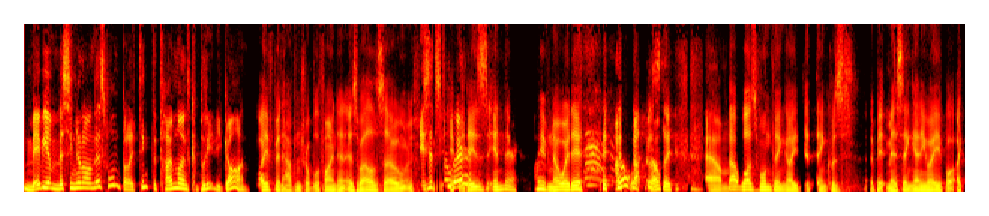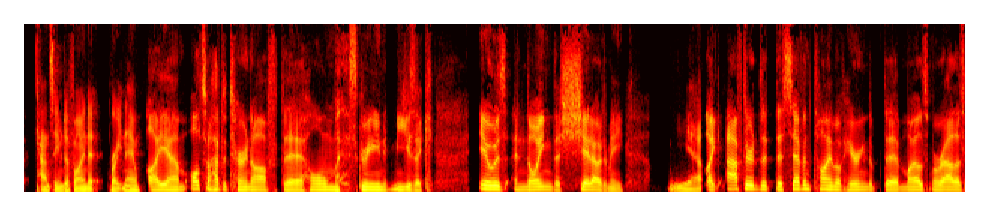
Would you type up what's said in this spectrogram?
Maybe I'm missing it on this one, but I think the timeline's completely gone. I've been having trouble finding it as well. So if, Is it still there? it is in there, I have no idea. Oh, I don't know. Honestly. Um, That was one thing I did think was a bit missing anyway, but I can't seem to find it right now. I um, also had to turn off the home screen music. It was annoying the shit out of me. Yeah. Like after the, the seventh time of hearing the, the Miles Morales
